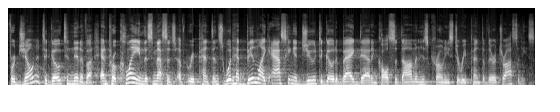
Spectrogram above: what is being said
For Jonah to go to Nineveh and proclaim this message of repentance would have been like asking a Jew to go to Baghdad and call Saddam and his cronies to repent of their atrocities.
